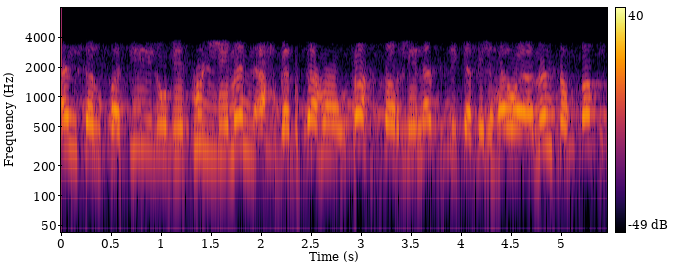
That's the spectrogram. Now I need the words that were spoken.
أنت القتيل بكل من أحببته فاختر لنفسك في الهوى من تستطيع.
